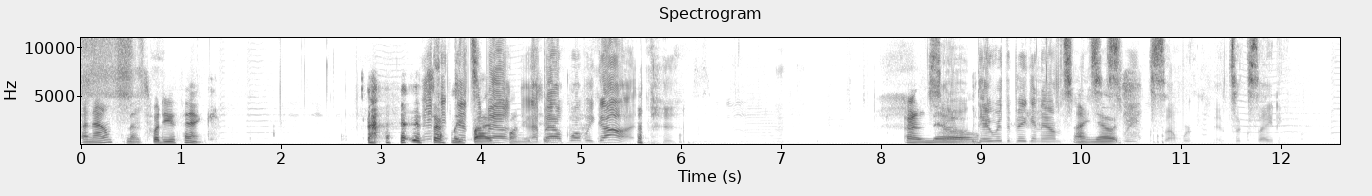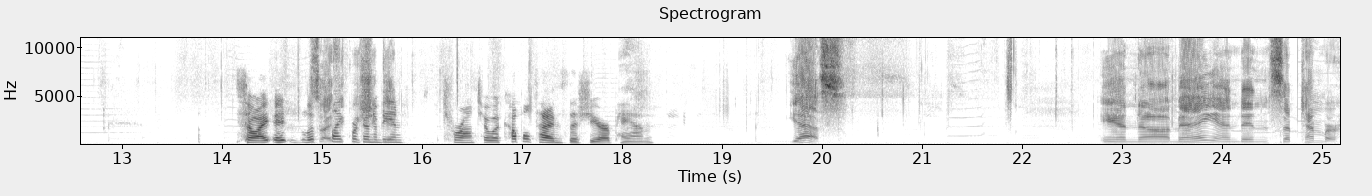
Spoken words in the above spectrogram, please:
announcements. What do you think? It's only that's five about, about what we got. I know. So they were the big announcements I know, this week, so we're, it's exciting. So I, it looks I like we're we going to be get- in Toronto a couple times this year, Pam. Yes. In uh, May and in September.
